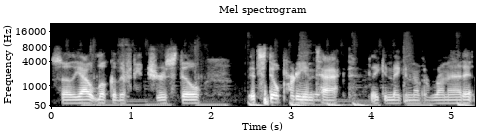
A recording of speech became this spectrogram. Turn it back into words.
So the outlook of their future is still it's still pretty intact. They can make another run at it.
